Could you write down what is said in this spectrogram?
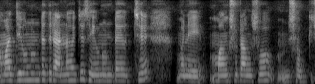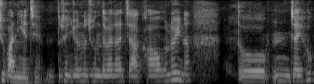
আমার যে উনুনটাতে রান্না হয়েছে, সেই উনুনটাই হচ্ছে মানে মাংস টাংস সব কিছু বানিয়েছে। তো সেই জন্য সন্ধ্যাবেলা চা খাওয়া হলোই না। তো যাই হোক,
